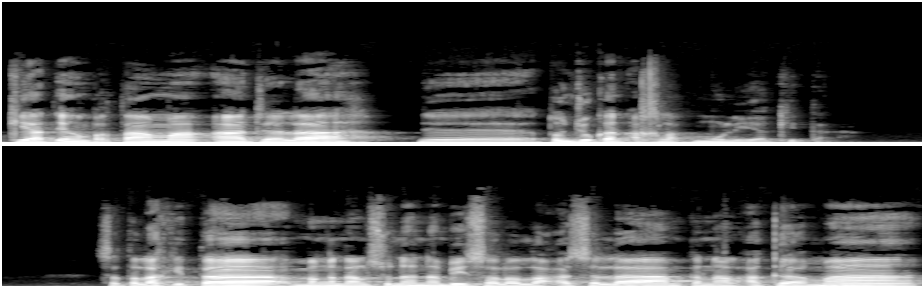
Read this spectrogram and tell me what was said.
kiat yang pertama adalah ya, tunjukkan akhlak mulia kita. Setelah kita mengenal sunnah Nabi Shallallahu Alaihi Wasallam, kenal agama,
